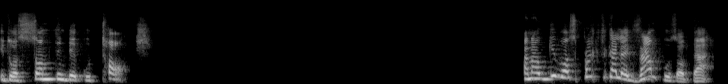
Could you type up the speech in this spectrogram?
it was something they could touch. And I'll give us practical examples of that,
